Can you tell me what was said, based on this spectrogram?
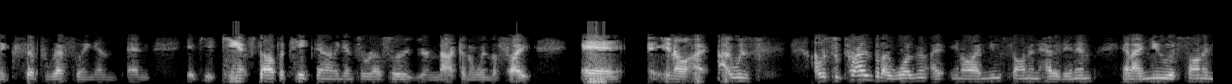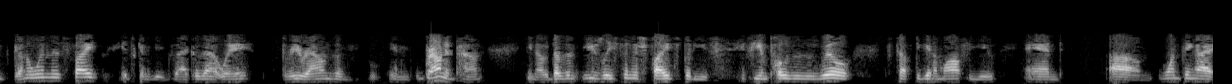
except wrestling and and if you can't stop a takedown against a wrestler, you're not going to win the fight. And you know, I I was I was surprised but I wasn't. I you know, I knew Sonnen had it in him and I knew if Sonnen's going to win this fight, it's going to be exactly that way. 3 rounds of in ground and pound. You know, doesn't usually finish fights, but he's if he imposes his will, it's tough to get him off of you. And um one thing I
